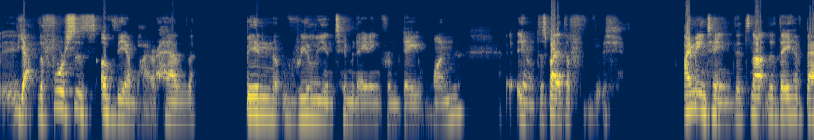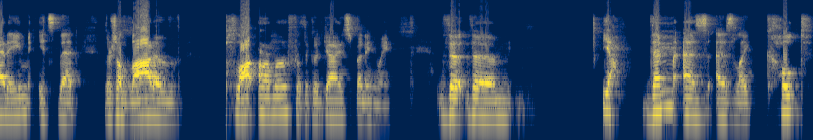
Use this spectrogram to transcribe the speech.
yeah, the forces of the Empire have been really intimidating from day one, you know, despite the I maintain it's not that they have bad aim, it's that there's a lot of plot armor for the good guys. But anyway, the the um, yeah, them as as like cult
